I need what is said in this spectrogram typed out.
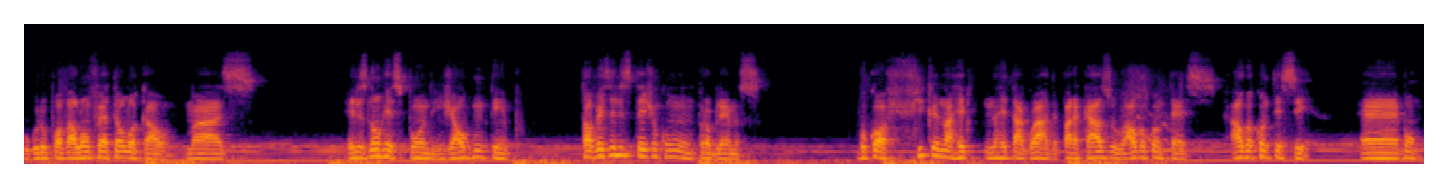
O grupo Avalon foi até o local, mas eles não respondem já há algum tempo. Talvez eles estejam com problemas. Vukov, fica na, re na retaguarda para caso algo acontece, algo acontecer. É, bom,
